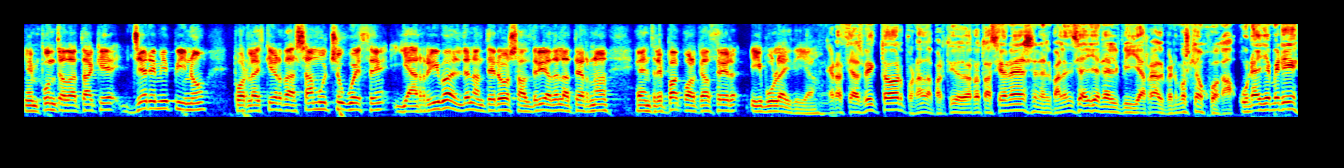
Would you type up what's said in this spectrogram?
en punta de ataque Jeremy Pino, por la izquierda Samu Chuguece y arriba el delantero saldría de la terna entre Paco Alcácer y Bulaidia. Gracias, Víctor. Pues nada, partido de rotaciones en el Valencia y en el Villarreal. Veremos quién juega. Una Emery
